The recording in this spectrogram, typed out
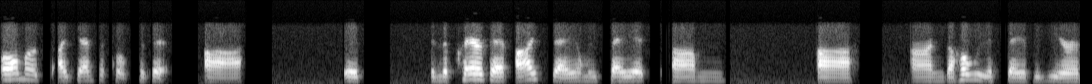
almost identical to this. Uh, it's in the prayer that I say, and we say it um, uh, on the holiest day of the year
